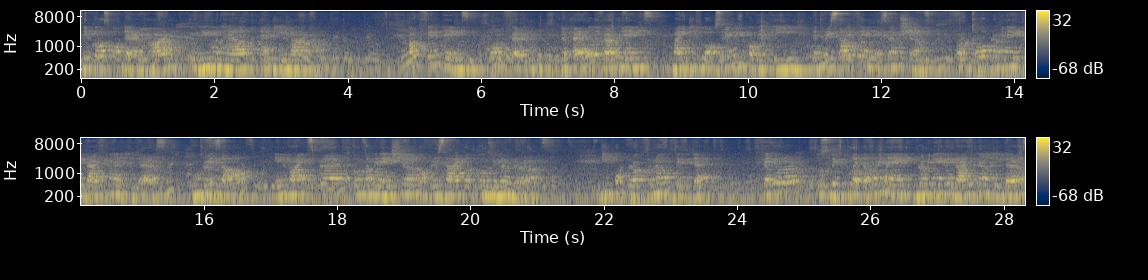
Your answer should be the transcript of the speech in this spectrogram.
because of their harm to human health and the environment. Our findings confirm the early warnings by the POPs Review Committee that recycling exemptions for diphenyl ethers would result in widespread contamination of recycled consumer products. The POP noted that failure to swiftly eliminate brominated diphenyl ethers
